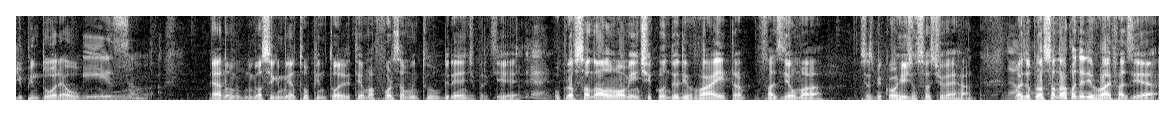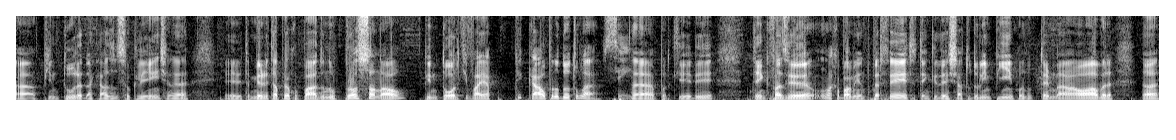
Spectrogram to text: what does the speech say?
e o pintor é o isso. O... É, no, no, meu segmento o pintor ele tem uma força muito grande porque muito grande. o profissional normalmente quando ele vai fazer uma, vocês me corrijam se eu estiver errado, não, mas o profissional quando ele vai fazer a pintura da casa do seu cliente, né? Ele também está preocupado no profissional pintor que vai aplicar o produto lá. Sim. Né? Porque ele tem que fazer um acabamento perfeito, tem que deixar tudo limpinho quando terminar a obra. Né?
